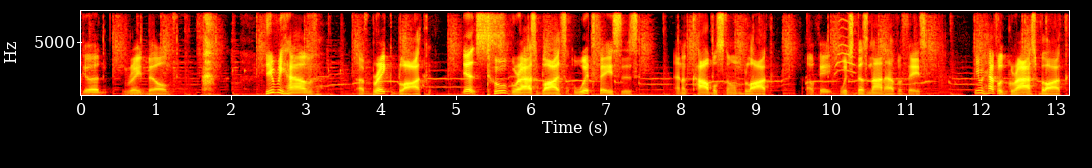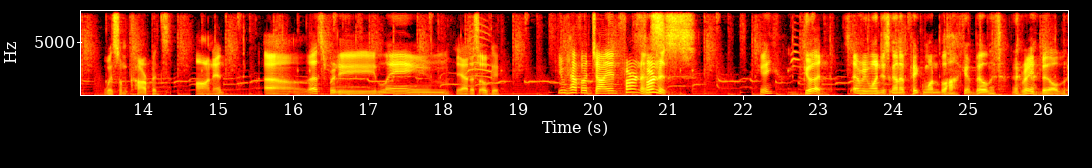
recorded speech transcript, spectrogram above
Good. Great build. Here we have a brick block, Yes. two grass blocks with faces, and a cobblestone block, Okay. which does not have a face. You have a grass block with some carpets on it. Uh, that's pretty lame. Yeah, that's okay. You have a giant furnace. Furnace. Okay. Good. Everyone just gonna pick one block and build it? Great build.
